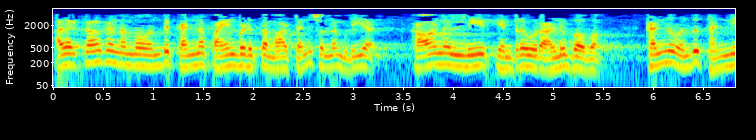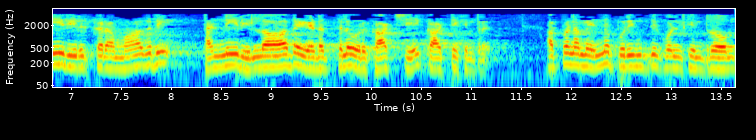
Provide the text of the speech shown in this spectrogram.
அதற்காக நம்ம வந்து கண்ணை பயன்படுத்த மாட்டேன்னு சொல்ல முடியாது. காணல் நீர் என்ற ஒரு அனுபவம். கண்ணு வந்து தண்ணீர் இருக்கிற மாதிரி தண்ணீர் இல்லாத இடத்துல ஒரு காட்சியை காட்டுகின்றது அப்ப நம்ம என்ன புரிந்து கொள்கின்றோம்?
